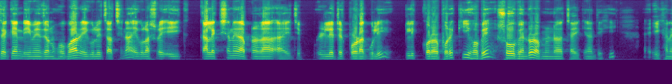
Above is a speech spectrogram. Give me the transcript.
second image on hover এগুলি চাচ্ছি না। এগুলো আসলে এই কালেকশনের আপনারা এই যে রিলেটেড প্রোডাক্টগুলি ক্লিক করার পরে কি হবে? শো ভেন্ডর আপনারা চাই কিনা দেখি। এখানে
